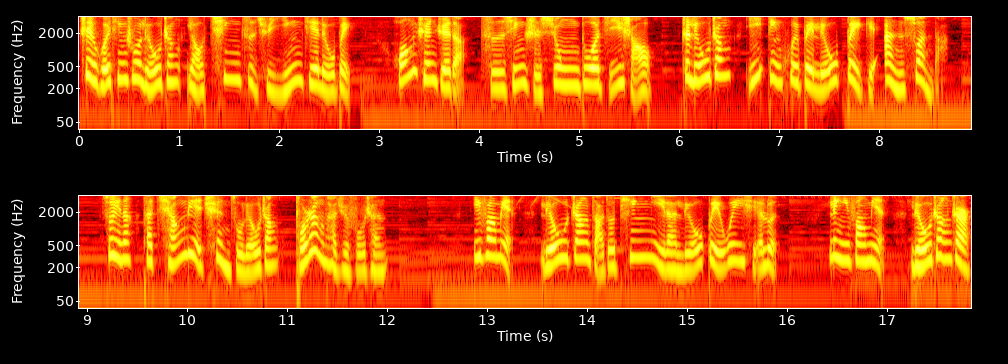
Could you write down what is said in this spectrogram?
这回听说刘璋要亲自去迎接刘备，黄权觉得此行是凶多吉少，这刘璋一定会被刘备给暗算的，所以呢，他强烈劝阻刘璋不让他去浮沉。一方面，刘璋早就听腻了刘备威胁论；另一方面，刘璋这儿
